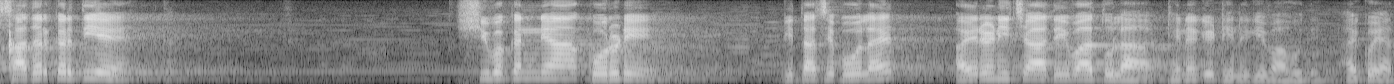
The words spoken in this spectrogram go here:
सादर करतीये शिवकन्या कोरडे गीताचे बोल आहेत. ऐरणीच्या देवा तुला ठिणगी ठिणगी वाहू दे ऐकूयात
